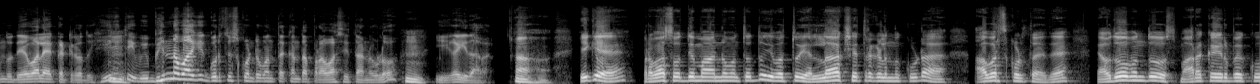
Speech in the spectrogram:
ಒಂದು ದೇವಾಲಯ ಕಟ್ಟಿರೋದು. ಈ ರೀತಿ ವಿಭಿನ್ನವಾಗಿ ಗುರುತಿಸಿಕೊಂಡಿರುವಂತಕ್ಕಂಥ ಪ್ರವಾಸಿ ತಾಣಗಳು ಈಗ ಇದಾವೆ. ಹೀಗೆ ಪ್ರವಾಸೋದ್ಯಮ ಅನ್ನುವಂಥದ್ದು ಇವತ್ತು ಎಲ್ಲಾ ಕ್ಷೇತ್ರಗಳನ್ನು ಕೂಡ ಆವರಿಸ್ಕೊಳ್ತಾ ಇದೆ. ಯಾವುದೋ ಒಂದು ಸ್ಮಾರಕ ಇರಬೇಕು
